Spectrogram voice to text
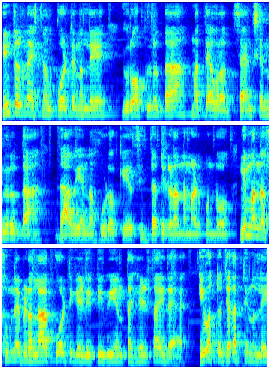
ಇಂಟರ್ನ್ಯಾಷನಲ್ ಕೋರ್ಟಿನಲ್ಲಿ ಯುರೋಪ್ ವಿರುದ್ಧ ಮತ್ತೆ ಅವರ ಸ್ಯಾಂಕ್ಷನ್ ವಿರುದ್ಧ ದಾವೆಯನ್ನ ಹೂಡೋಕೆ ಸಿದ್ಧತೆಗಳನ್ನ ಮಾಡಿಕೊಂಡು ನಿಮ್ಮನ್ನ ಸುಮ್ಮನೆ ಬಿಡಲ್ಲ, ಕೋರ್ಟಿಗೆ ಹಿಡಿತೀವಿ ಅಂತ ಹೇಳ್ತಾ ಇದೆ. ಇವತ್ತು ಜಗತ್ತಿನಲ್ಲಿ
